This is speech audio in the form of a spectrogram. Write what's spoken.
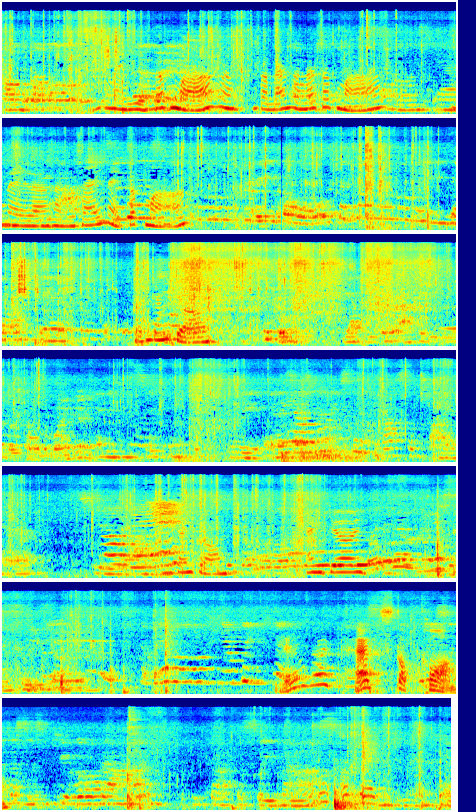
cái này là tóp mỡ ha. Ta bán cho nó tóp mỡ. Cái này là hành sấy này tóp mỡ. Bánh trắng trộn. Bánh trắng trộn. Ăn chơi. Pets.com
